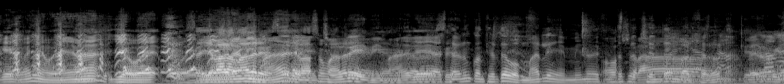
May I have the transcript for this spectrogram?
¿Qué coño? Voy a llamar- yo voy, voy a Se lleva llevar la a madre, mi se madre. lleva a su churri. madre. Mi madre ves, ha sí. estado en un concierto de Bob Marley en 1980 en Ostras. Barcelona. Qué Pero Vamos,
